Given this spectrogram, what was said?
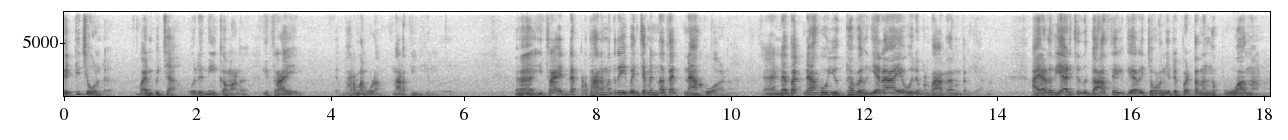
തെറ്റിച്ചുകൊണ്ട് വമ്പിച്ച ഒരു നീക്കമാണ് ഇസ്രായേൽ ഭരണകൂടം നടത്തിയിരിക്കുന്നത്. ഇസ്രായേലിന്റെ പ്രധാനമന്ത്രി ബെഞ്ചമിൻ നെതന്യാഹു ആണ് നെതന്യാഹു യുദ്ധവെറിയനായ ഒരു പ്രധാനമന്ത്രിയാണ്. അയാൾ വിചാരിച്ചത് ഗാസയിൽ കയറി ചൊറിഞ്ഞിട്ട് പെട്ടെന്നങ്ങ് പോവാന്നാണ്.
